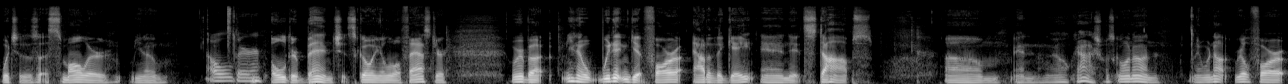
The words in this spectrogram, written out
which is a smaller, you know, Older. older bench. It's going a little faster. We're about, you know, we didn't get far out of the gate, and it stops. Um, and oh gosh, what's going on? And we're not real far.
